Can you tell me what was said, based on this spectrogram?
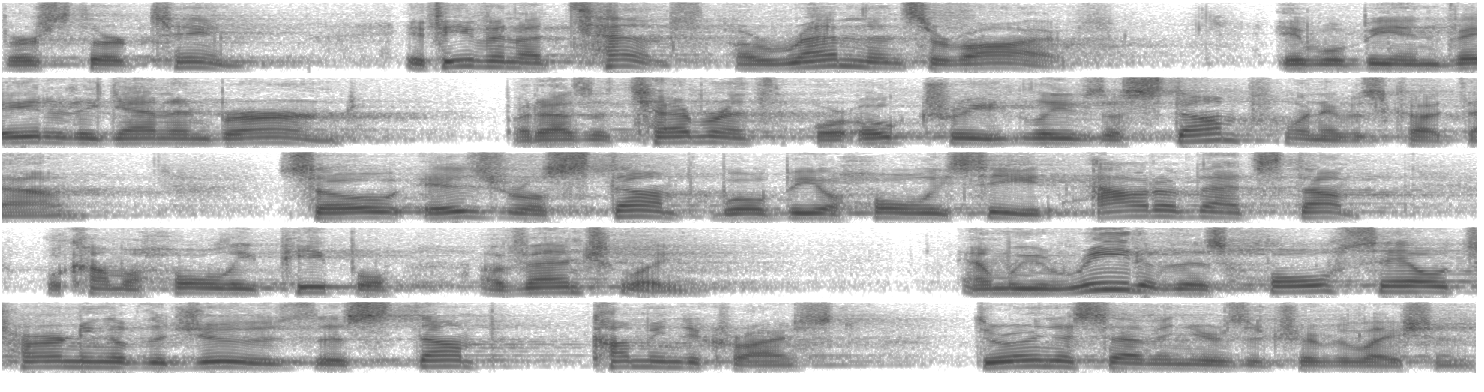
verse 13 If even a tenth, a remnant survive, it will be invaded again and burned. But as a terebinth or oak tree leaves a stump when it was cut down, so Israel's stump will be a holy seed. Out of that stump will come a holy people eventually. And we read of this wholesale turning of the Jews, this stump coming to Christ during the seven years of tribulation.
